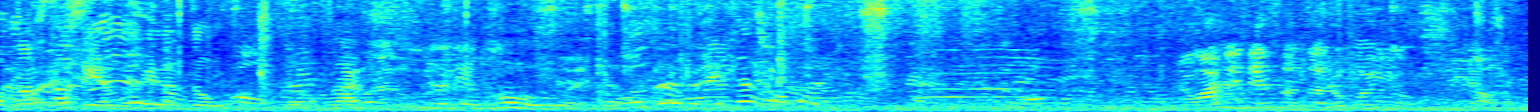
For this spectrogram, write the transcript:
左转右转，有点后悔。杨华先生，现如果允许的话，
